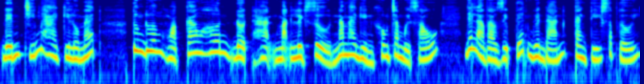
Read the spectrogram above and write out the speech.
đến 92 km, tương đương hoặc cao hơn đợt hạn mặn lịch sử năm 2016, nhất là vào dịp Tết Nguyên đán canh tí sắp tới.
